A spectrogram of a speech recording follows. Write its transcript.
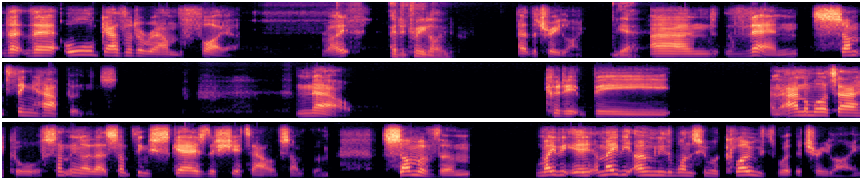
that they're all gathered around the fire, right, at the tree line. at the tree line, Yeah. and then something happens. Now, could it be an animal attack or something like that? Something scares the shit out of some of them. Some of them, maybe maybe only the ones who were clothed were at the tree line,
